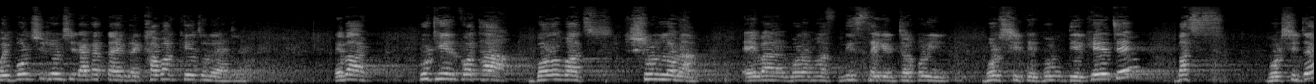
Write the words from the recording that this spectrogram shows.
ওই বনশি টনসি রাখার টাইম খাবার খেয়ে চলে আসে। এবার পুঠির কথা বড় মাছ শুনল না। এবার বড় মাছ নিচ থেকে যখনই বড়শিতে বুট দিয়ে খেয়েছে, বাস বড়শিটা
